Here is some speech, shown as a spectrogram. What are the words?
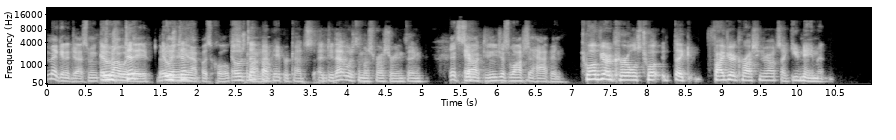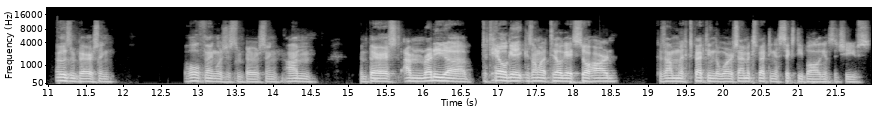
Make an adjustment. It was why would death- they? it was death- Indianapolis Colts. It was Come death by now. paper cuts. I dude, that was the most frustrating thing. It sucked, and you just watched it happen. Twelve yard curls, twelve like five yard crossing routes, like you name it. It was embarrassing. The whole thing was just embarrassing. I'm embarrassed. I'm ready uh, to tailgate because I'm going to tailgate so hard because I'm expecting the worst. I'm expecting a 60 ball against the Chiefs.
